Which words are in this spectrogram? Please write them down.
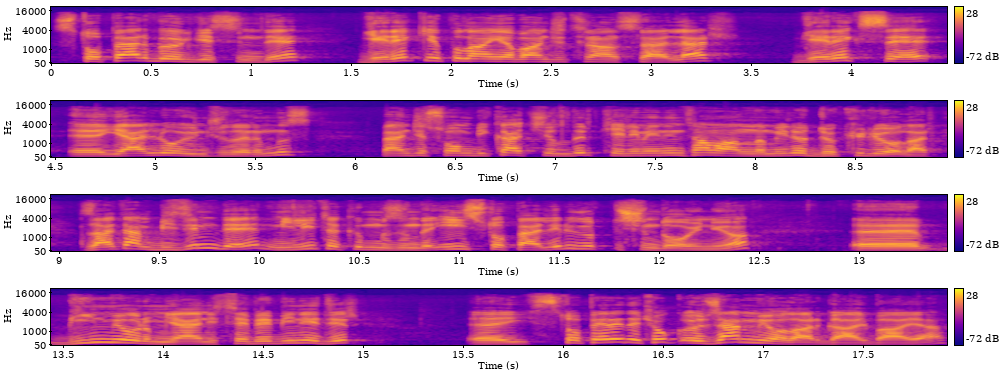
stoper bölgesinde gerek yapılan yabancı transferler gerekse e, yerli oyuncularımız bence son birkaç yıldır kelimenin tam anlamıyla dökülüyorlar. Zaten bizim de milli takımımızın da iyi stoperleri yurt dışında oynuyor. Ee, bilmiyorum yani sebebi nedir? Ee, stopere de çok özenmiyorlar galiba ya.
